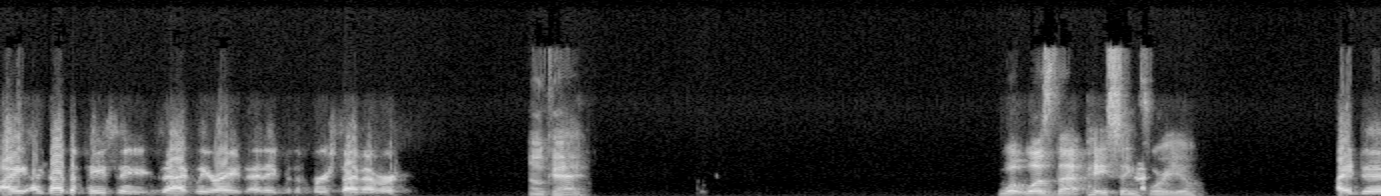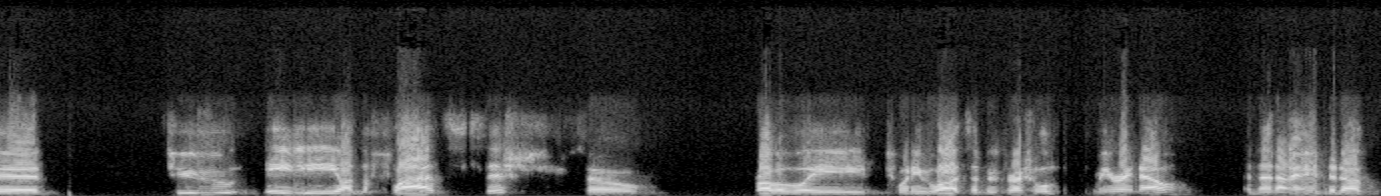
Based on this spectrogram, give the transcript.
I, I got the pacing exactly right. I think for the first time ever. Okay. What was that pacing for you? I did 280 on the flats ish, so probably 20 watts under threshold for me right now. And then I ended up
